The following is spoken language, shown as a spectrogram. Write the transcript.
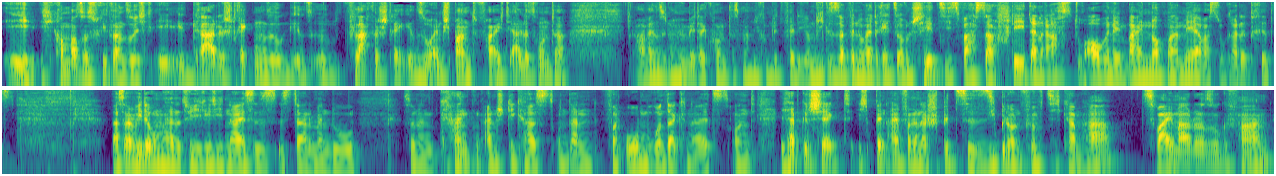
ich komme aus Friesland, so ich eh, gerade Strecken, so, so flache Strecken, so entspannt, fahre ich dir alles runter. Aber wenn so ein Höhenmeter kommt, das macht mich komplett fertig. Und wie gesagt, wenn du halt rechts auf dem Schild siehst, was da steht, dann raffst du auch in den Beinen nochmal mehr, was du gerade trittst. Was aber wiederum halt natürlich richtig nice ist, ist dann, wenn du so einen kranken Anstieg hast und dann von oben runterknallst. Und ich habe gecheckt, ich bin einfach in der Spitze 57 km/h zweimal oder so gefahren.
